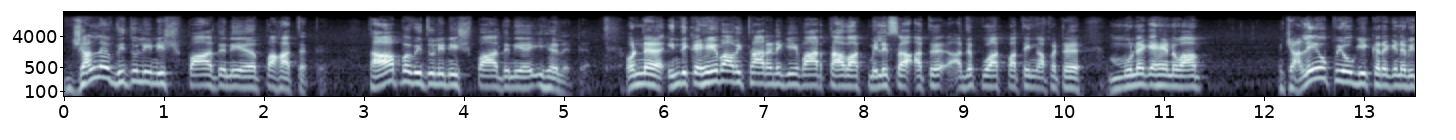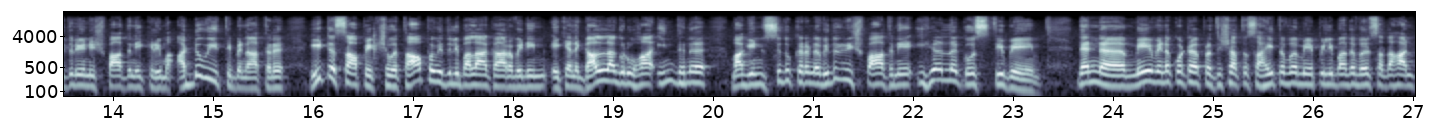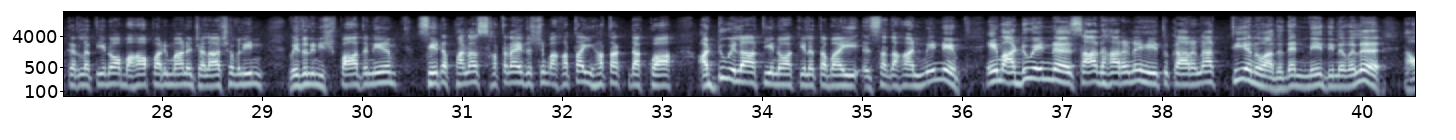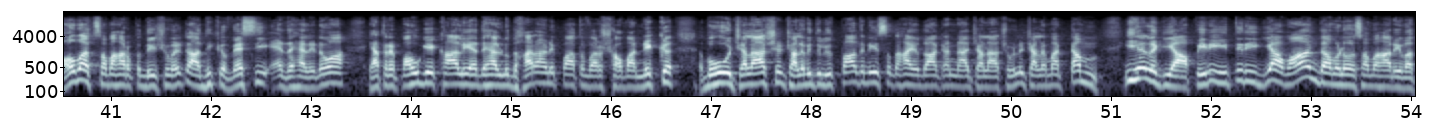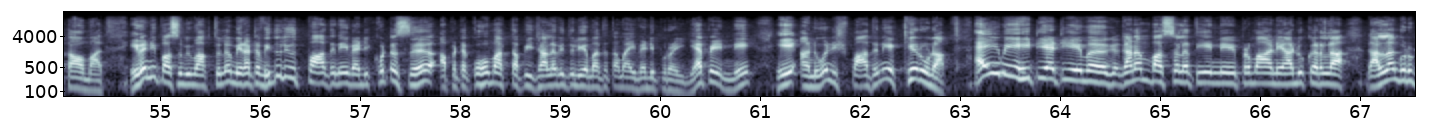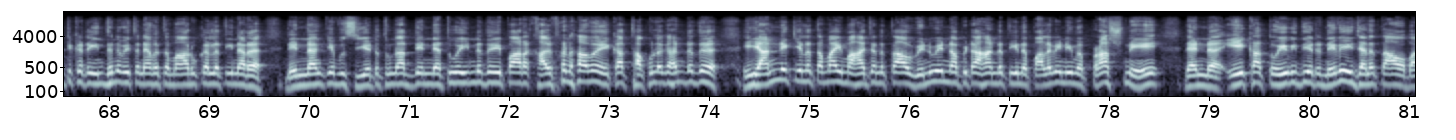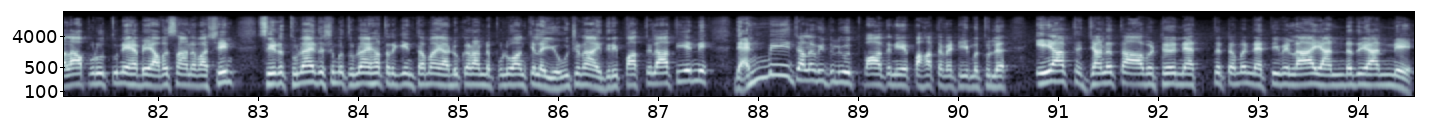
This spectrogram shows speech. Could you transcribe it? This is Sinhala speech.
ජල විදුලි නිෂ්පාදනය පහතට. තාප විදුලි නිෂ්පාදනය ඉහළට. ඔන්න ඉන්දික හේවා විතාරණගේ වාර්තාවක් මෙලෙස අද පුවත් පතෙන් අපට මුණගැහෙනවා ජලය උපයෝගී කරගෙන විදුලිය නිෂ්පාදනය කිරීම අඩු වී තිබෙන අතර ඊට සාපේක්ෂව තාප විදුලි බලාගාරවලින් ඒ කියන්නේ ගල් අගුරු හා ඉන්ධන මගින් සිදු කරන විදුලි නිෂ්පාදනය ඉහළ ගොස් තිබේ. දැන් මේ වෙනකොට ප්‍රතිශත සහිතව මේ පිළිබඳව සඳහන් කරලා තියෙනවා මහා පරිමාණ ජලාශවලින් විදුලි නිෂ්පාදනය 54.77යි 7ක් දක්වා අඩු වෙලා තියෙනවා කියලා තමයි සඳහන් වෙන්නේ. එහෙම අඩු වෙන්න සාධාරණ හේතු කාරණා තියෙනවාද? දැන් මේ දිනවල තවමත් සමහර ප්‍රදේශවලට අධික වැසි ඇද හැලෙනවා. යතර පහුගිය කාලයේ ඇද හැලුණු ධාරානිපාත වර්ෂාවන් එක්ක බොහෝ ජලාශ ජල විදුලි උත්පාදනය සඳහා යොදා ගන්නා ජලාශවල ජල මට්ටම් ඉහළ ගියා. පිරි ඉතිරි ගියා වාන් දමනෝ සමහර ඒවා තවමත්. එවැනි පසුබිමක් තුළ මෙරට විදුලි උත්පාදනයේ වැඩි කොටස අපිට කොහොමත් අපි ජල විදුලිය මත තමයි වැඩිපුර යැපෙන්නේ. ඒ අනුව නිෂ්පාදනය කෙරුණා. ඇයි මේ හිටිය ඇටියේම ගණන් බස්සල තියෙන්නේ ප්‍රමාණය අඩු කරලා ගල්ලංගුරු ටිකට ඉන්ධන වෙත නැවත මාරු කරලා තියෙන අර දෙන්නම් කියපු 103ක් දෙන්න නැතුව ඉන්නද ඒ පාර කල්පනාව එකත් හකුල ගන්නද යන්නේ කියලා තමයි මහජනතාව වෙනුවෙන් අපිට අහන්න තියෙන පළවෙනිම ප්‍රශ්නේ දැන් ඒකත් ওই විදියට නෙවෙයි ජනතාව බලාපොරොත්තුනේ හැබැයි අවසාන වශයෙන් 3.34කින් තමයි අඩු කරන්න පුළුවන් කියලා යෝජනා ඉදිරිපත් වෙලා තියෙන්නේ. දැන් මේ ජල විදුලි උත්පාදනය පහත වැටීම තුළ එයත් ජනතාවට නැත්තටම නැති වෙලා යන්නද යන්නේ?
